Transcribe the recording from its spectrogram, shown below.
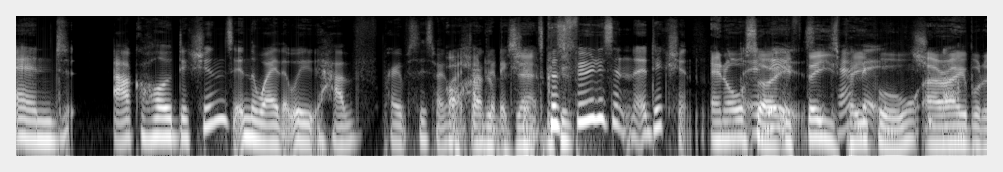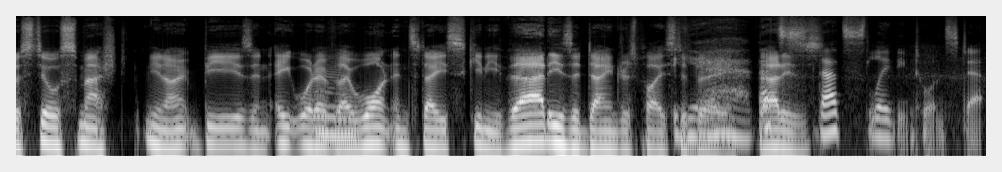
and alcohol addictions in the way that we have previously spoken about drug addictions. Because food isn't an addiction. And also, is, if these people are able to still smash, you know, beers and eat whatever they Mm. want and stay skinny, that is a dangerous place to yeah, be. that's, That is. that's leading towards death.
